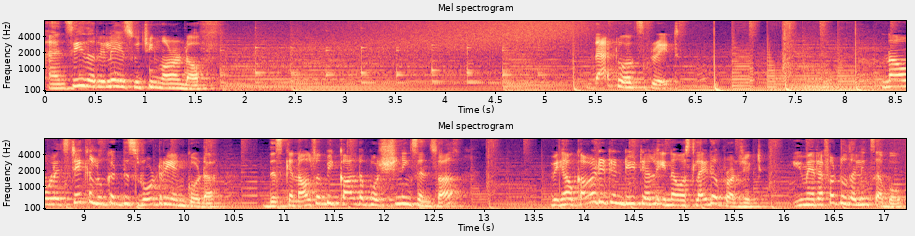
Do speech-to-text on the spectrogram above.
and see the relay is switching on and off. That works great. Now let's take a look at this rotary encoder. This can also be called a positioning sensor. We have covered it in detail in our slider project. You may refer to the links above.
